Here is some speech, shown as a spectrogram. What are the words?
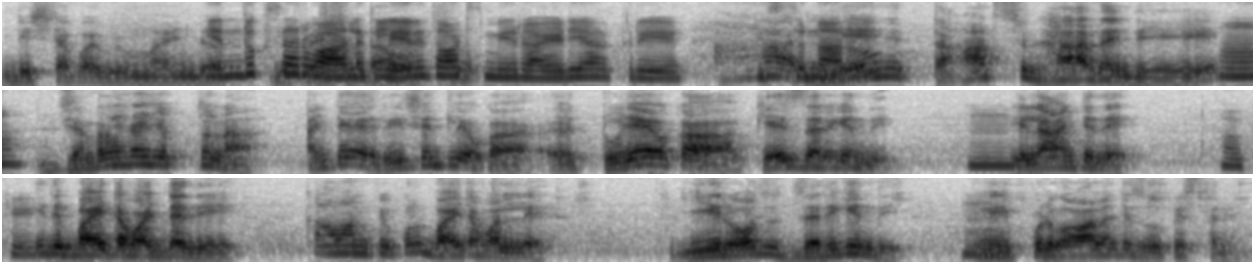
డిస్టర్బ్ అయిపోయి మైండ్ ఎందుకు సార్ వాళ్ళకి లేని థాట్స్ మీరు ఐడియా ఇస్తున్నారు? థాట్స్ కాదండి. జనరల్గా చెప్తున్నా. అంటే రీసెంట్లీ ఒక టుడే ఒక కేసు జరిగింది. ఇలాంటిదే. ఓకే ఇది బయట పడ్డది. కామన్ పీపుల్ బయట వల్లే ఈ రోజు జరిగింది. నేను ఇప్పుడు కావాలంటే చూపిస్తాను నేను.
